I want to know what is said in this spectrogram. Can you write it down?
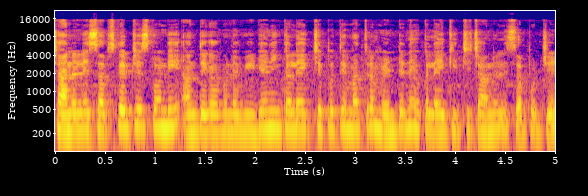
ఛానల్ని సబ్స్క్రైబ్ చేసుకోండి. అంతేకాకుండా వీడియోని ఇంకా లైక్ చెప్పితే మాత్రం వెంటనే ఒక లైక్ ఇచ్చి ఛానల్ని సపోర్ట్ చేయండి.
